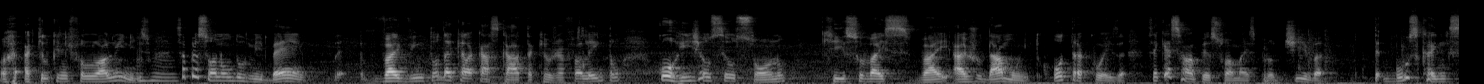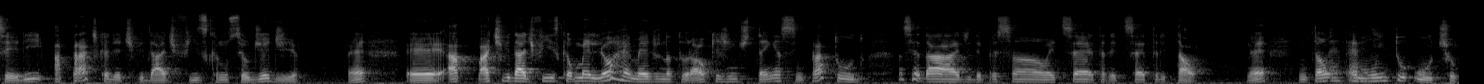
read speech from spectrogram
Aquilo que a gente falou lá no início. Se a pessoa não dormir bem, vai vir toda aquela cascata que eu já falei. Então, corrija o seu sono, que isso vai, vai ajudar muito. Outra coisa, você quer ser uma pessoa mais produtiva? Busca inserir a prática de atividade física no seu dia a dia. Né? É, a atividade física é o melhor remédio natural que a gente tem assim para tudo. Ansiedade, depressão, etc, etc e tal. Né? Então é muito útil.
